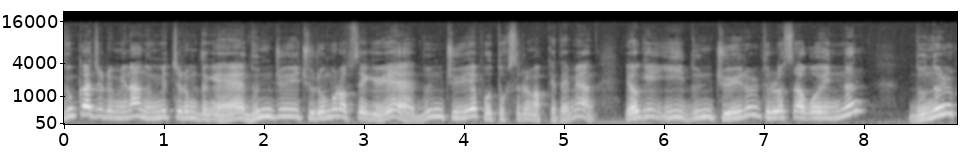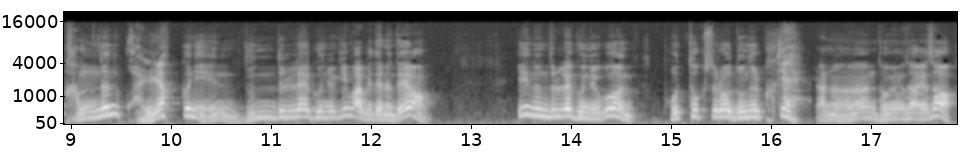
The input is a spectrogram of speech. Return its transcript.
눈가주름이나 눈밑주름 등의 눈 주위 주름을 없애기 위해 눈 주위에 보톡스를 맞게 되면 여기 이 눈 주위를 둘러싸고 있는 눈을 감는 관략근인 눈들레 근육이 마비되는데요. 이 눈들레 근육은 보톡스로 눈을 크게 라는 동영상에서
